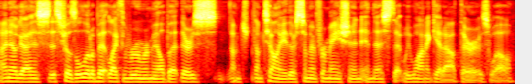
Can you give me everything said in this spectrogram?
I know, guys, this feels a little bit like the rumor mill, but there's, I'm, I'm telling you, there's some information in this that we want to get out there as well.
